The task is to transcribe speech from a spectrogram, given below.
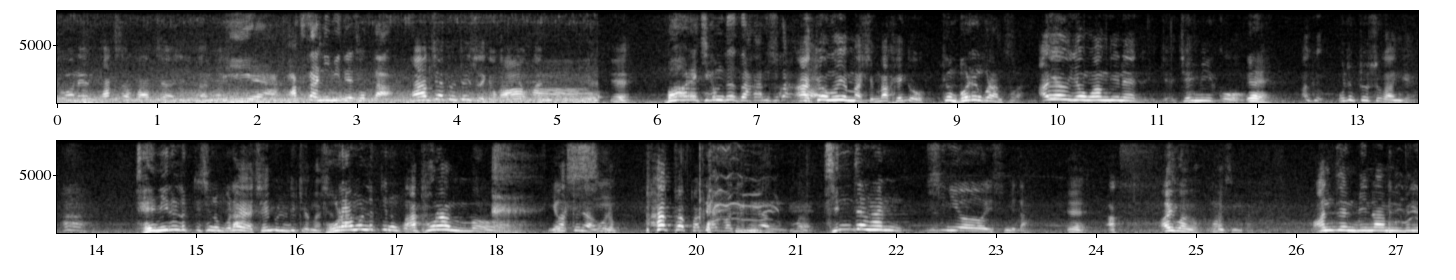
동안 한 박사 과학자 일단. 이야 박사님이 되셨다 과학자도 됐어요. 과학자. 예. 뭐래 지금도 나감수가 아, 경우에 맛이 막 해도. 그럼 뭐랜 거람수가 아유, 영광진에 재- 재미있고. 예 아, 그, 오죽조수가 한 게. 재미를 느끼시는구나 네, 재미를 느껴 마시 보람을 느끼는구나 아, 보람 뭐. 막 역시. 그냥, 그냥 팍팍팍팍 그냥 뭐. 진정한 시니어이십니다 예. 악수 아이고, 아이고, 고맙습니다. 완전 미남분.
